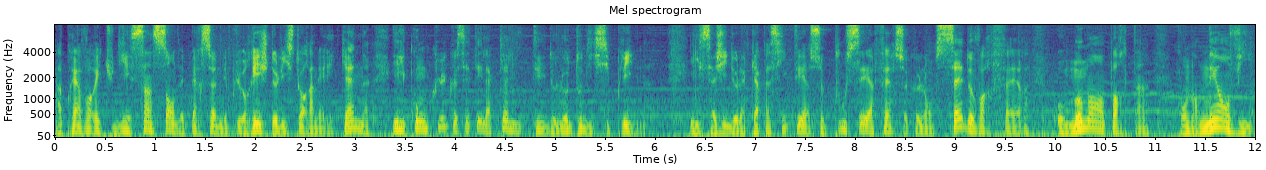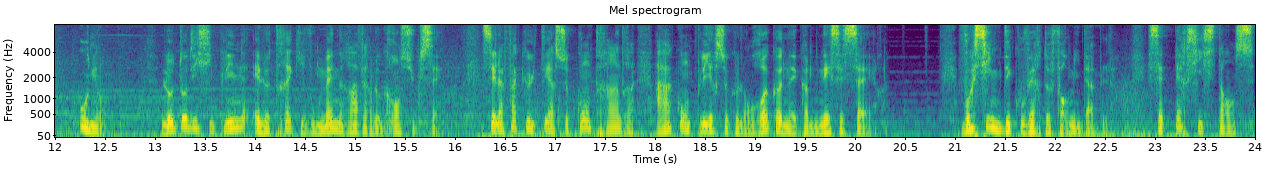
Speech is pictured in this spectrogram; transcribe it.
Après avoir étudié 500 des personnes les plus riches de l'histoire américaine, il conclut que c'était la qualité de l'autodiscipline. Il s'agit de la capacité à se pousser à faire ce que l'on sait devoir faire au moment opportun, qu'on en ait envie ou non. L'autodiscipline est le trait qui vous mènera vers le grand succès. C'est la faculté à se contraindre à accomplir ce que l'on reconnaît comme nécessaire. Voici une découverte formidable. Cette persistance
